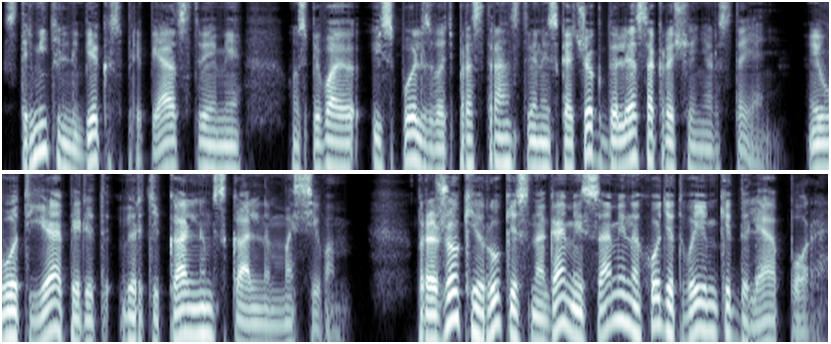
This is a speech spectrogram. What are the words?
Стремительный бег с препятствиями, успеваю использовать пространственный скачок для сокращения расстояния. И вот я перед вертикальным скальным массивом. Прожоги руки с ногами сами находят выемки для опоры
